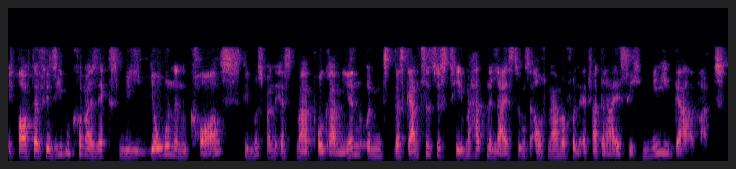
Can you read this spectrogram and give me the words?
Ich brauche dafür 7,6 Millionen Cores. Die muss man erstmal programmieren und das ganze System hat eine Leistungsaufnahme von etwa 30 Megawatt.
